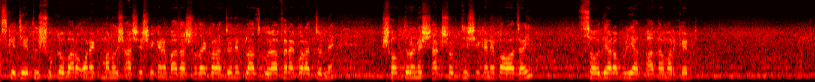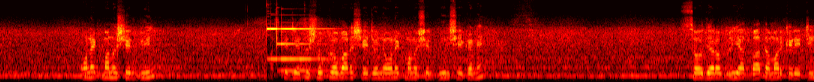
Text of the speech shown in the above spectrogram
আজকে যেহেতু শুক্রবার অনেক মানুষ আসে সেখানে বাজার সদাই করার জন্য প্লাস ঘোরাফেরা করার জন্য। সব ধরনের শাকসবজি সেখানে পাওয়া যায়। সৌদি আরব, রিয়াদ ভাতা মার্কেট। অনেক মানুষের ভিড়। আজকে যেহেতু শুক্রবার সেই জন্য অনেক মানুষের ভিড় সেখানে। সৌদি আরব, রিয়াদ, বাতা মার্কেট এটি।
